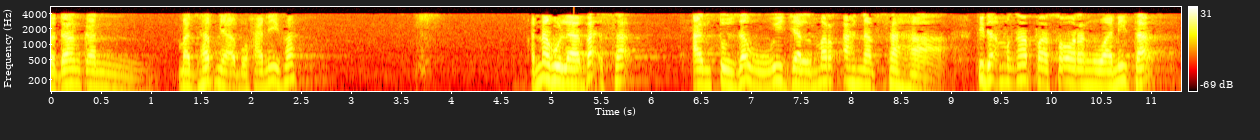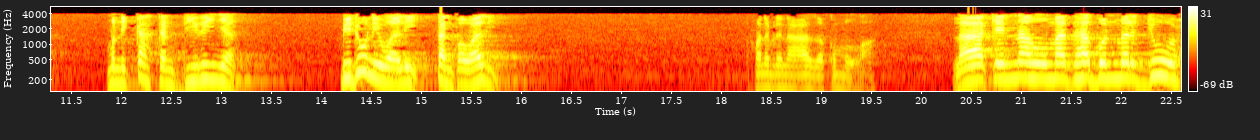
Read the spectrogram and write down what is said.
Sedangkan madhabnya Abu Hanifah, annahu la ba'sa an tuzawwijal mar'ah nafsaha. Tidak mengapa seorang wanita menikahkan dirinya biduni wali tanpa wali. Lakinnahu madhabun marjuh.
